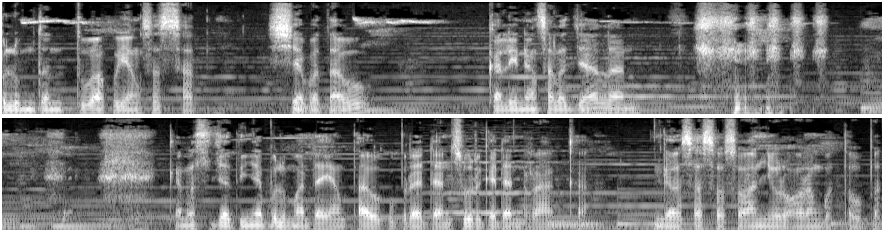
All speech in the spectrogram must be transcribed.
belum tentu aku yang sesat. Siapa tahu kalian yang salah jalan karena sejatinya belum ada yang tahu keberadaan surga dan neraka. Nggak usah sosokan nyuruh orang buat taubat.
